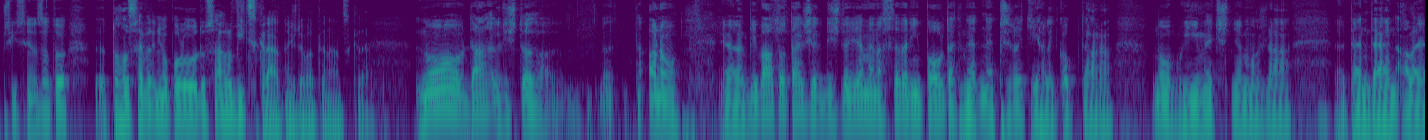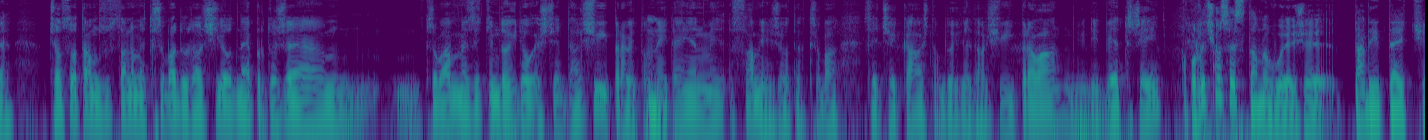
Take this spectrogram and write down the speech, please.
přísně za to, toho severního polu dosáhl víckrát než 19krát. No, dá, když to, ano, eh, bývá to tak, že když dojdeme na severní pol, tak hned nepřiletí helikoptára. No, výjimečně možná ten den, ale často tam zůstaneme třeba do dalšího dne, protože třeba mezi tím dojdou ještě další výpravy, to hmm. nejde jen my sami, že? tak třeba se čeká, až tam dojde další výprava, někdy dvě, tři. A podle čeho se stanovuje, že tady teď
